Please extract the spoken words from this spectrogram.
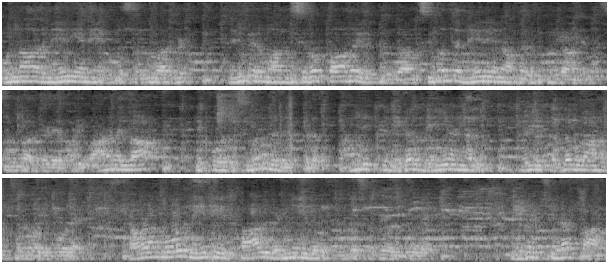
உன்னார் நேனியனே என்று சொல்வார்கள் எம்பெருமான் சிவப்பாக இருக்கின்றான் சிவந்த நேனியனாக இருக்கின்றான் என்று சொல்வார்கள் அப்படி வானமெல்லாம் இப்போது சிவந்து இருக்கிறது அன்றைக்கு நிகர் மெய்யண்ணல் என்று கந்தபுராணம் சொல்வது போல. கவளம்போல் நீதியில் பால் வெந்நீர் என்று சொல்வது போல. மிகச் சிறப்பாக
